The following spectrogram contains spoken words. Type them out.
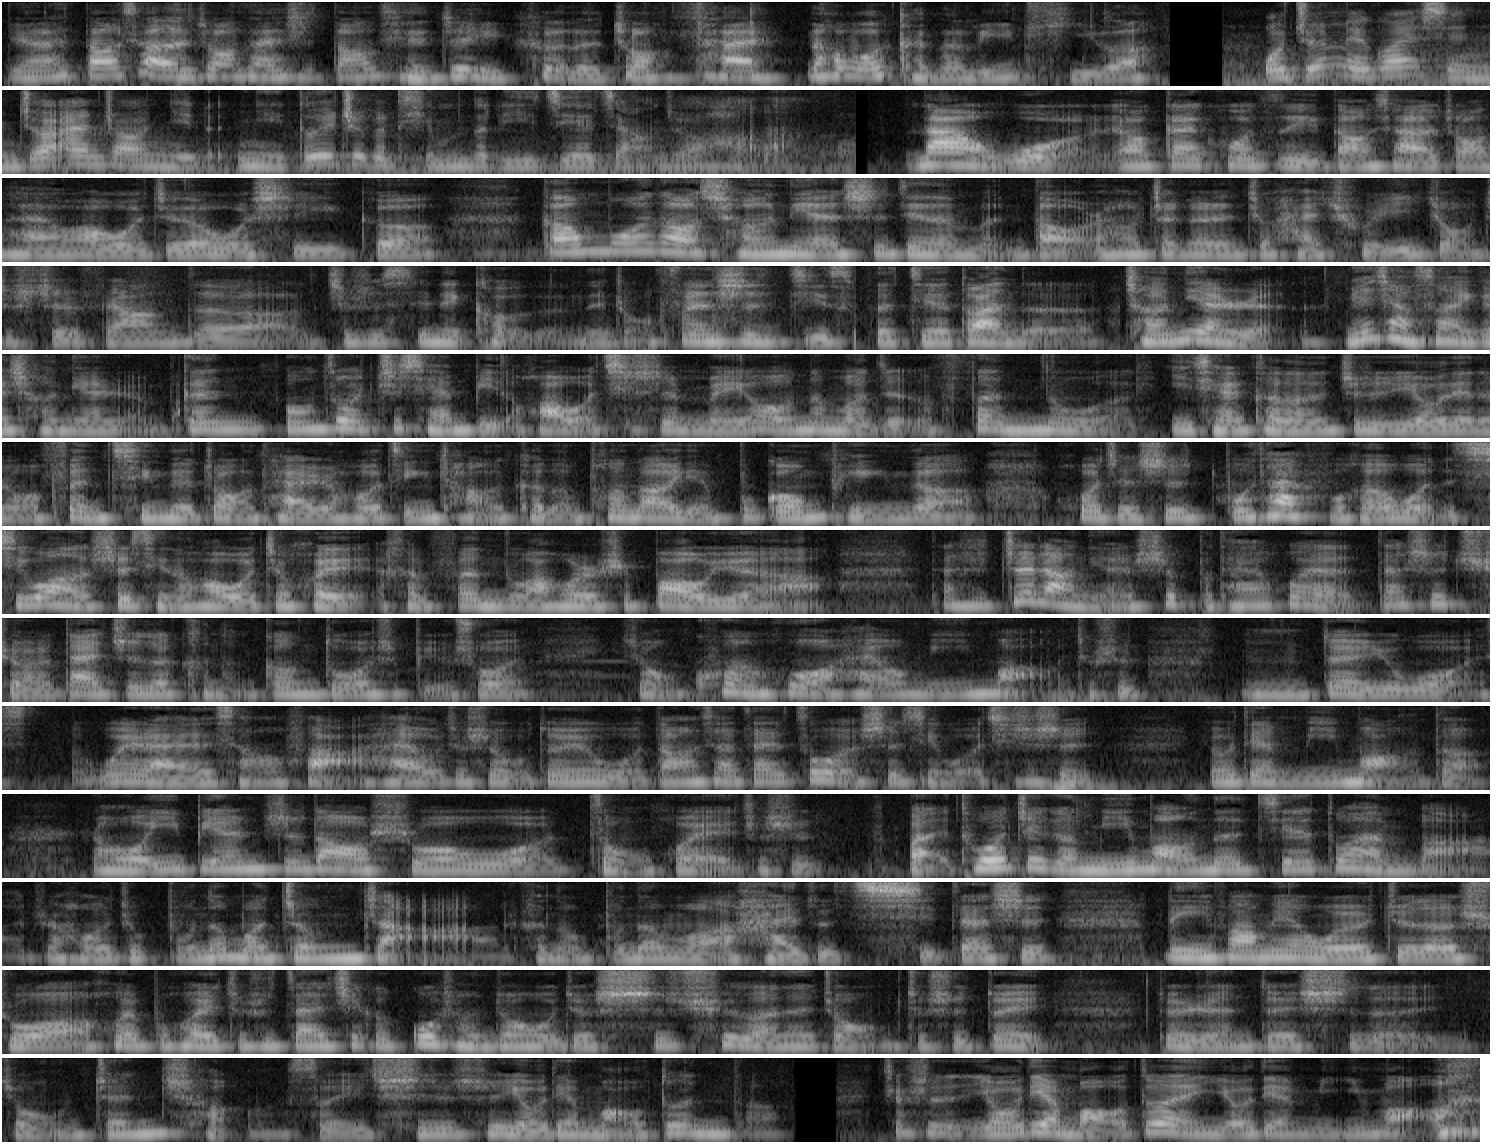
原来当下的状态是当前这一刻的状态，那我可能离题了。我觉得没关系，你就按照你的你对这个题目的理解讲就好了。那我要概括自己当下的状态的话，我觉得我是一个刚摸到成年世界的门道，然后整个人就还处于一种就是非常的就是 cynical 的那种愤世嫉俗的阶段的成年人，勉强算一个成年人吧。跟工作之前比的话，我其实没有那么的愤怒了。以前可能就是有点那种愤青的状态，然后经常可能碰到一点不公平的或者是不太符合我的期望的事情的话，我就会很愤怒啊，或者是抱怨啊。但是这两年是不太会，但是取而代之的可能更多是，比如说这种困惑，还有迷茫，就是嗯，对于我未来的想法，还有就是我对于我当下在做的事情，我其实是有点迷茫的。然后我一边知道说我总会就是摆脱这个迷茫的阶段吧，然后就不那么挣扎，可能不那么孩子气。但是另一方面，我又觉得说会不会就是在这个过程中，我就失去了那种就是对。对人对事的一种真诚，所以其实是有点矛盾的，就是有点矛盾，有点迷茫。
